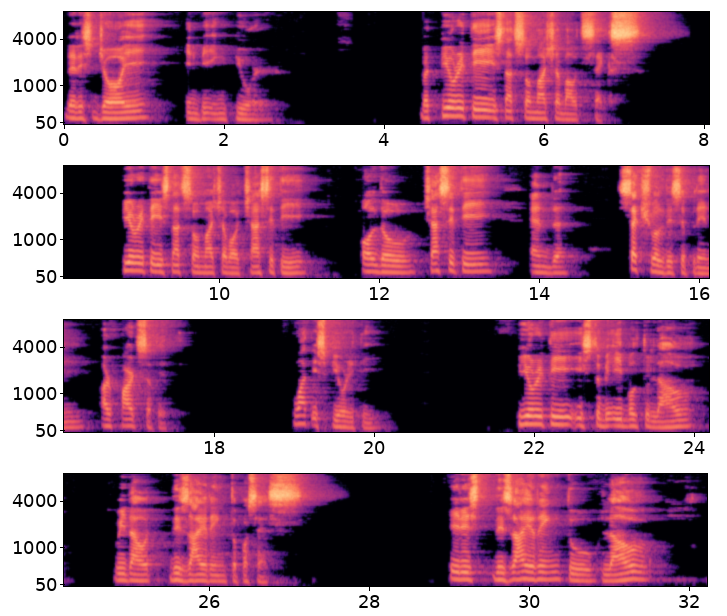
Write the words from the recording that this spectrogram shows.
There is joy in being pure. But purity is not so much about sex. Purity is not so much about chastity, although chastity and sexual discipline are parts of it. What is purity? Purity is to be able to love without desiring to possess. It is desiring to love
